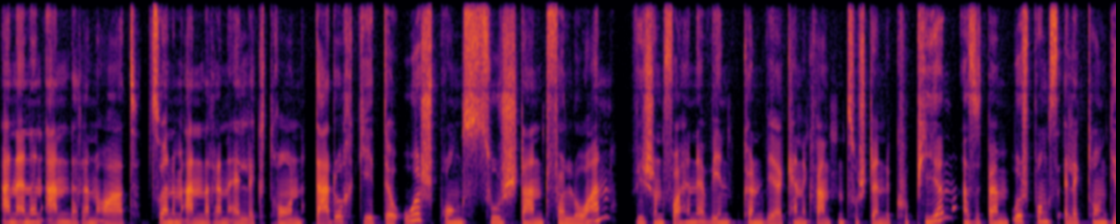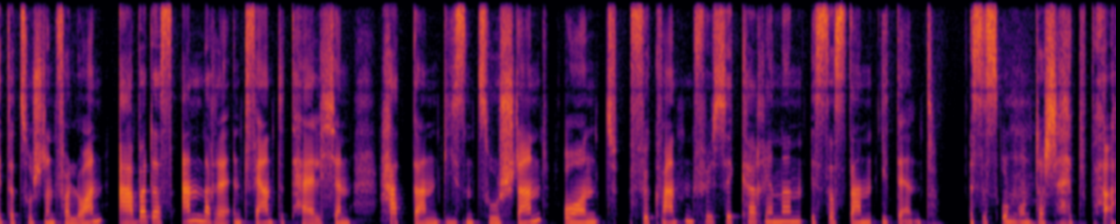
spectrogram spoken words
an einen anderen Ort, zu einem anderen Elektron. Dadurch geht der Ursprungszustand verloren verloren. Wie schon vorhin erwähnt, können wir keine Quantenzustände kopieren. Also beim Ursprungselektron geht der Zustand verloren. Aber das andere entfernte Teilchen hat dann diesen Zustand. Und für Quantenphysikerinnen ist das dann ident. Es ist ununterscheidbar.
